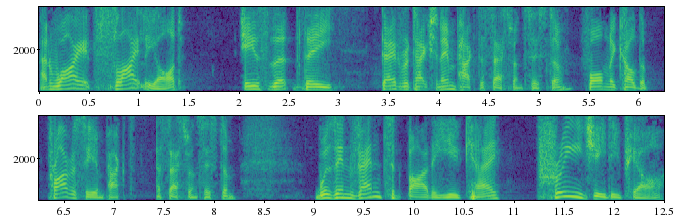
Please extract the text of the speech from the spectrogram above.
And why it's slightly odd is that the data protection impact assessment system, formerly called the privacy impact assessment system, was invented by the UK pre GDPR.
